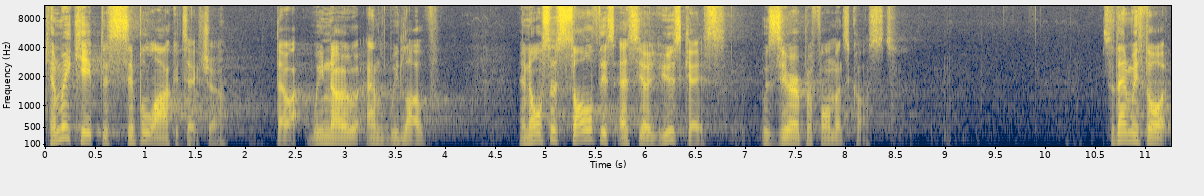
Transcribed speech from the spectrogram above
can we keep this simple architecture that we know and we love and also solve this SEO use case with zero performance cost? So then we thought,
